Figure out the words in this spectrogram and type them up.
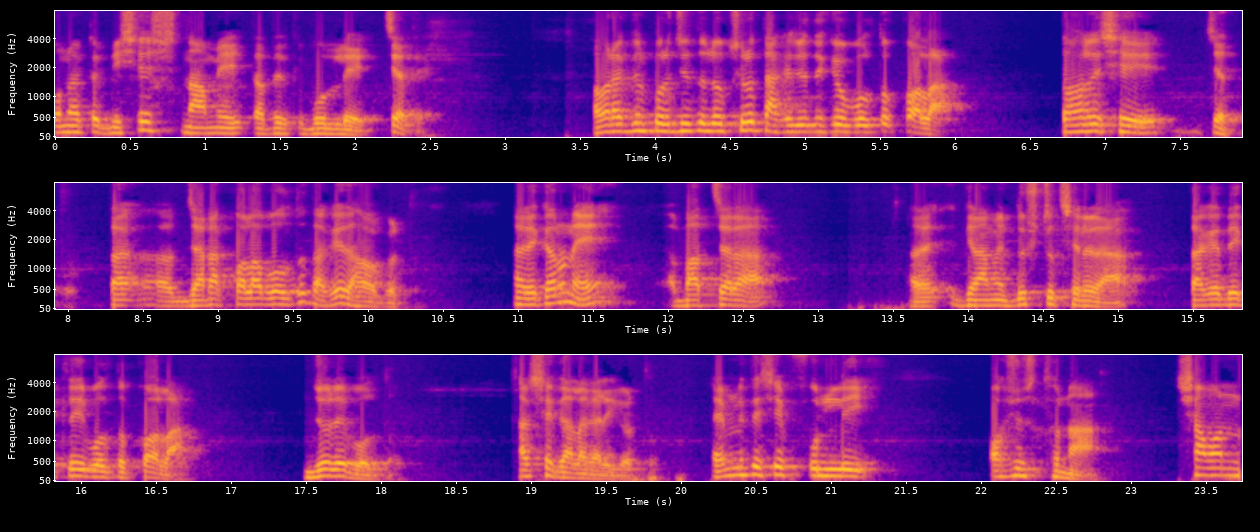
কোনো একটা বিশেষ নামে তাদেরকে বললে চেতে। আমার একজন পরিচিত লোক ছিল, তাকে যদি কেউ বলতো কলা, তাহলে সে চেত। যারা কলা বলতো তাকে ধাওয়া করতো। আর এ কারণে বাচ্চারা গ্রামের দুষ্ট ছেলেরা তাকে দেখলেই বলতো কলা, জোরে বলতো। আর সে গালাগালি করতো। এমনিতে সে ফুললি অসুস্থ না, সামান্য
